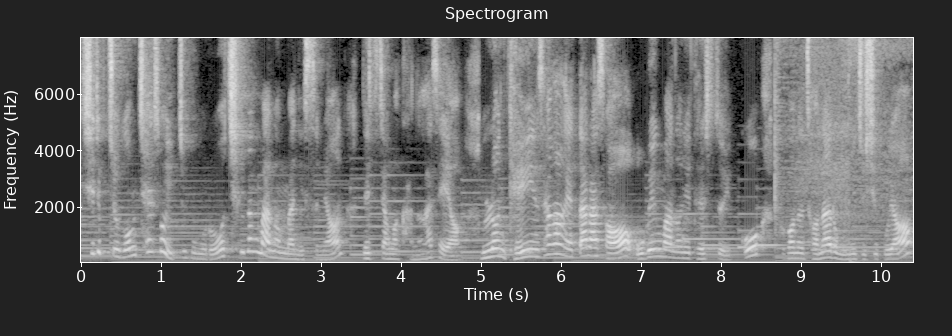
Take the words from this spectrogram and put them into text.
실입주금 최소 입주금으로 700만 원만 있으면 내지장만 가능하세요. 물론 개인 상황에 따라서 500만 원이 될 수도 있고 그거는 전화로 문의 주시고요.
